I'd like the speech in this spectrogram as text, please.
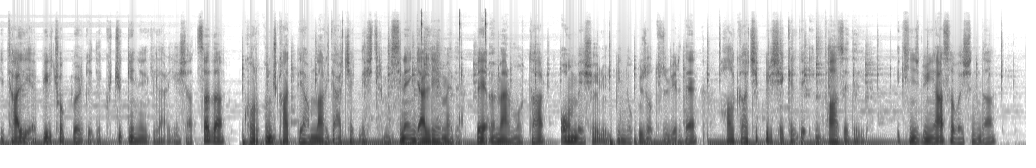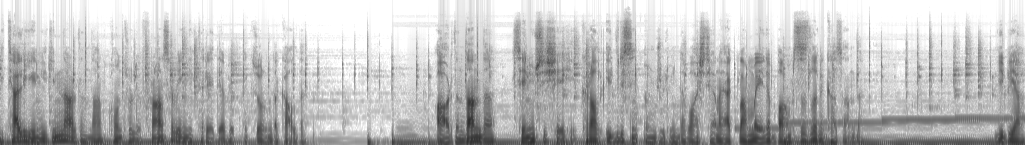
İtalya'ya birçok bölgede küçük yenilgiler yaşatsa da korkunç katliamlar gerçekleştirmesini engelleyemedi ve Ömer Muhtar 15 Eylül 1931'de halka açık bir şekilde infaz edildi. İkinci Dünya Savaşı'nda İtalya yenilginin ardından kontrolü Fransa ve İngiltere'ye devretmek zorunda kaldı. Ardından da Senussi Şeyhi Kral İdris'in öncülüğünde başlayan ayaklanma ile bağımsızlığını kazandı. Libya,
